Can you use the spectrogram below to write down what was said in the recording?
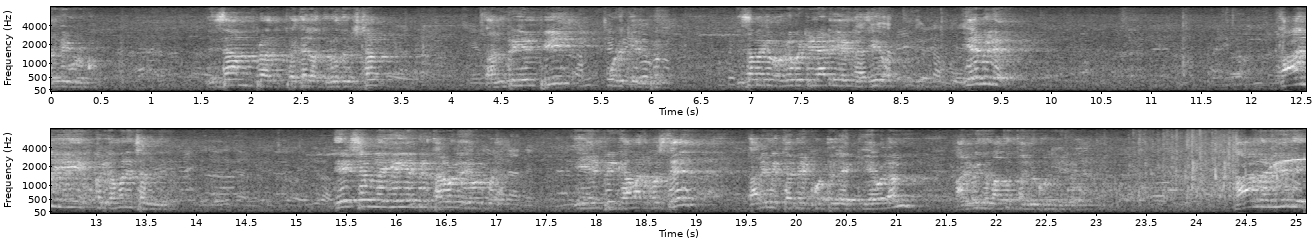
తండ్రి కొడుకు. ప్రజల దురదృష్టం. తండ్రి ఎంపీ కొడుకు ఎంపీ. నిజామాబాద్ మొదలుపెట్టినాడు ఏమి జీరో ఏమీ లేదు. కానీ ఒకటి గమనించాలి మీరు. దేశంలో ఏ ఎంపీ తరవలేదు ఎవరు కూడా. ఈ ఎంపీ గ్రామానికి వస్తే తరిమి తరిమి కొట్టలే కేవలం అరవింద్ మాత్రం తరిమి కొట్టలేదు. కారణం ఏంది?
